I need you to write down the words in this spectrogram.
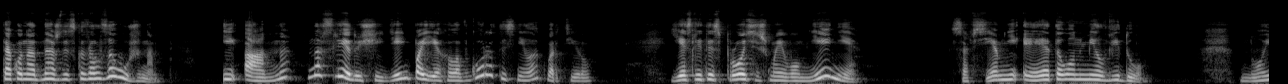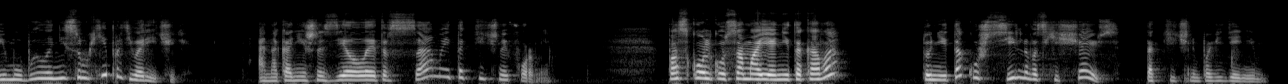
Так он однажды сказал за ужином. И Анна на следующий день поехала в город и сняла квартиру. Если ты спросишь моего мнения, совсем не это он имел в виду. Но ему было не с руки противоречить. Она, конечно, сделала это в самой тактичной форме. Поскольку сама я не такова, то не так уж сильно восхищаюсь тактичным поведением.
